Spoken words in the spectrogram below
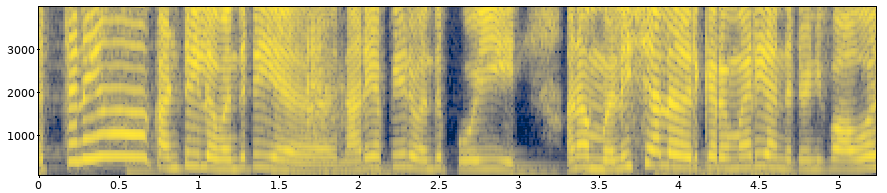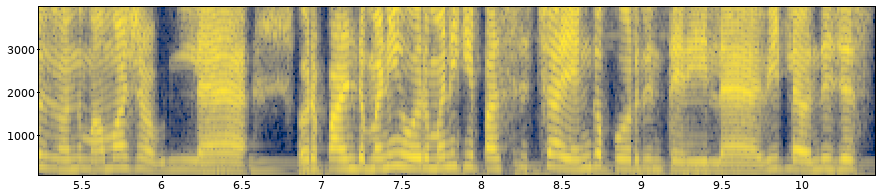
எத்தனையோ கண்ட்ரில வந்துட்டு அஹ், நிறைய பேர் வந்து போய் ஆனா மலேசியால இருக்கிற மாதிரி அந்த டுவெண்ட்டி ஃபோர் ஹவர்ஸ் வந்து மாமா ஷாப் இல்ல. ஒரு பன்னெண்டு மணி ஒரு மணிக்கு பசிச்சா எங்க போறதுன்னு தெரியல. வீட்ல வந்து ஜஸ்ட்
